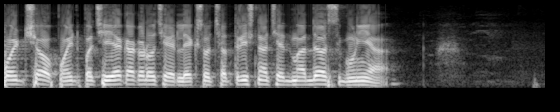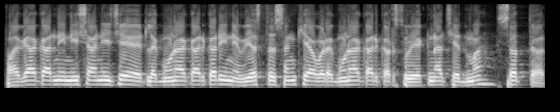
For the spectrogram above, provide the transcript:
પોઈન્ટ છ પોઈન્ટ પછી એક આંકડો છે એટલે એકસો છત્રીસના છેદમાં દસ ગુણ્યા ભાગાકારની નિશાની છે એટલે ગુણાકાર કરીને વ્યસ્ત સંખ્યા વડે ગુણાકાર કરશું એકના છેદમાં સત્તર.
